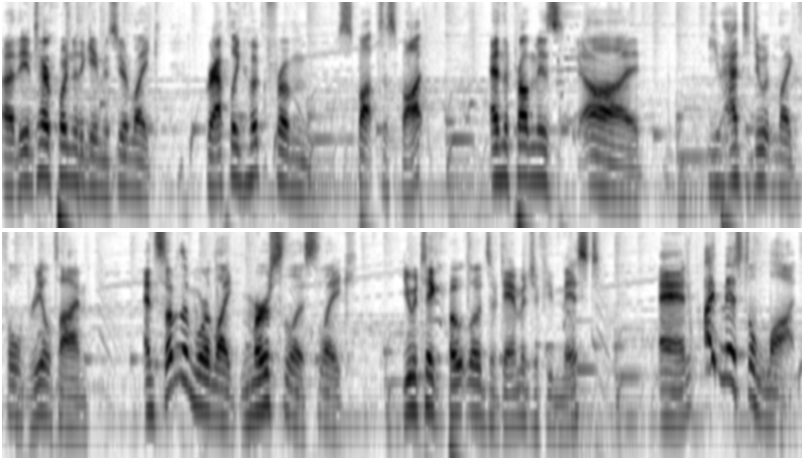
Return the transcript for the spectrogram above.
uh, the entire point of the game is you're like grappling hook from spot to spot, and the problem is uh, you had to do it in like full real time, and some of them were like merciless. Like you would take boatloads of damage if you missed, and I missed a lot.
